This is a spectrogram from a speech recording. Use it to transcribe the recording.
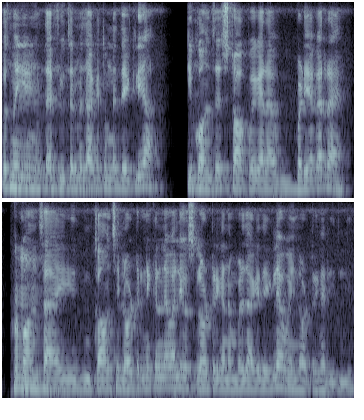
उसमें यही होता है फ्यूचर में जाके तुमने देख लिया कि कौन सा स्टॉक वगैरह बढ़िया कर रहा है हम्म। कौन सा कौन सी लॉटरी निकलने वाली है उस लॉटरी का नंबर जाके देख लिया वही लॉटरी खरीद ली।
